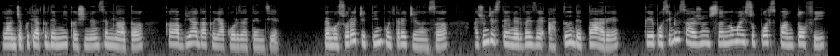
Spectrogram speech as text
La început e atât de mică și neînsemnată că abia dacă îi acorzi atenție. Pe măsură ce timpul trece însă, ajunge să te enerveze atât de tare că e posibil să ajungi să nu mai suporți pantofii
